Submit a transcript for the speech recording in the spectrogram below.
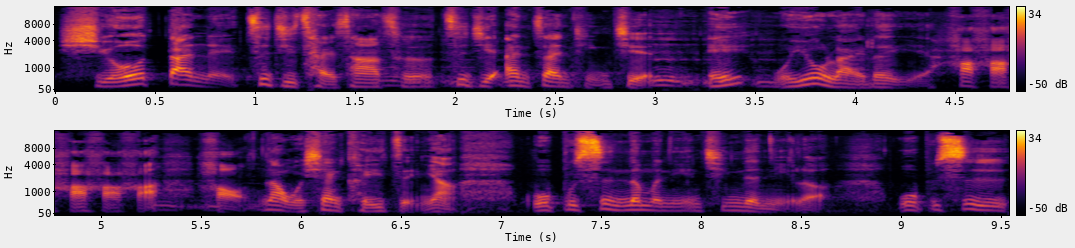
修蛋嘞，自己踩刹车，嗯、自己按暂停键。嗯，哎，我又来了耶，哈哈哈哈哈！嗯、好，那我现在可以怎样？我不是那么年轻的你了，我不是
